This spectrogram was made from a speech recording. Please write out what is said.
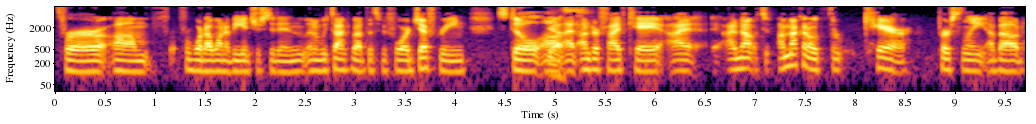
for um, for, for, what I want to be interested in. And we talked about this before. Jeff Green still uh, yes. at under 5K. I I'm not I'm not going to th- care personally about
